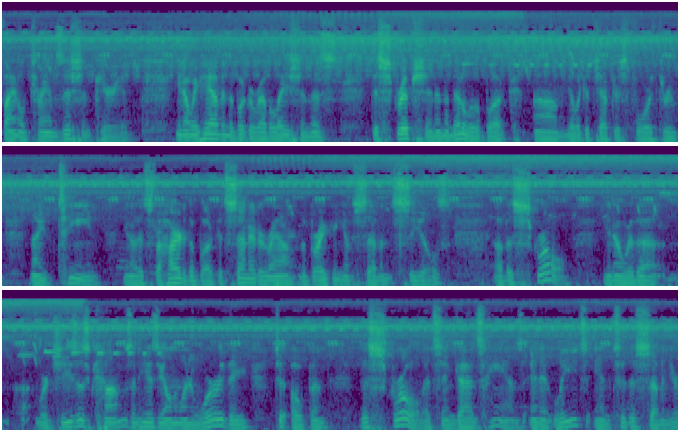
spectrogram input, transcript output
final transition period? You know, we have in the book of Revelation this description in the middle of the book. Um, you look at chapters 4 through 19. You know, it's the heart of the book. It's centered around the breaking of seven seals of a scroll. You know, where the where Jesus comes and he is the only one worthy to open the scroll that's in God's hands, and it leads into the seven-year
